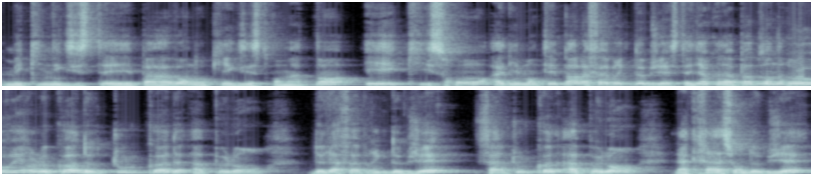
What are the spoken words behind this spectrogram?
mais qui n'existaient pas avant, donc qui existeront maintenant, et qui seront alimentés par la fabrique d'objets. C'est-à-dire qu'on n'a pas besoin de réouvrir le code, tout le code appelant de la fabrique d'objets, enfin tout le code appelant la création d'objets,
